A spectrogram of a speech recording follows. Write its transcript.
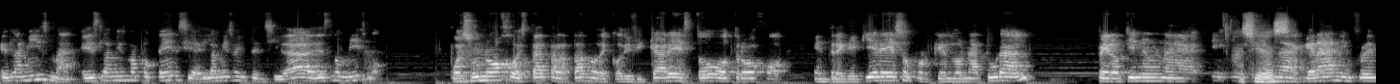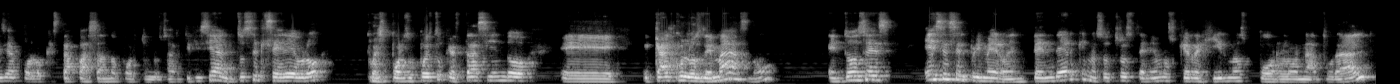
es la misma, es la misma potencia, es la misma intensidad, es lo mismo. Pues un ojo está tratando de codificar esto, otro ojo entre que quiere eso porque es lo natural, pero tiene una, una gran influencia por lo que está pasando por tu luz artificial. Entonces el cerebro, pues por supuesto que está haciendo eh, cálculos de más, ¿no? Entonces, ese es el primero, entender que nosotros tenemos que regirnos por lo natural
